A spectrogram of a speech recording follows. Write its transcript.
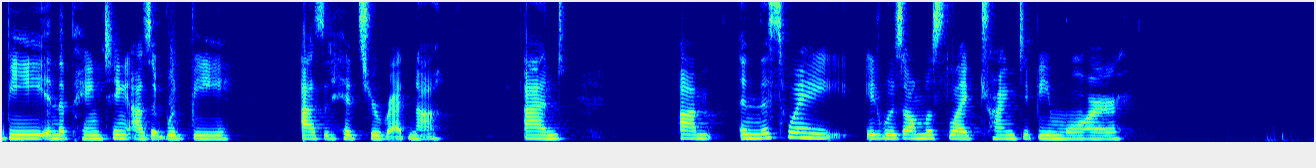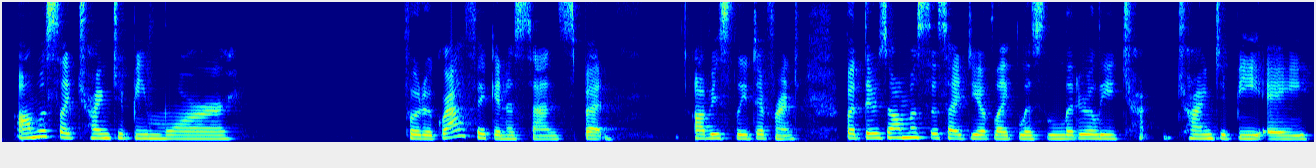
be in the painting as it would be as it hits your retina, and um, in this way, it was almost like trying to be more, almost like trying to be more photographic in a sense, but obviously different. But there's almost this idea of like this literally tr- trying to be a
